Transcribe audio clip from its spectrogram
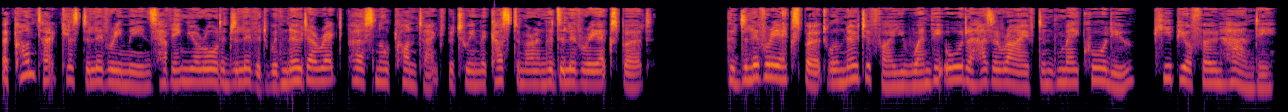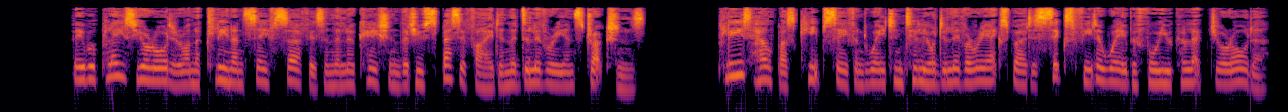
A contactless delivery means having your order delivered with no direct personal contact between the customer and the delivery expert. The delivery expert will notify you when the order has arrived and may call you, keep your phone handy. They will place your order on a clean and safe surface in the location that you specified in the delivery instructions. Please help us keep safe and wait until your delivery expert is 6 feet away before you collect your order.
